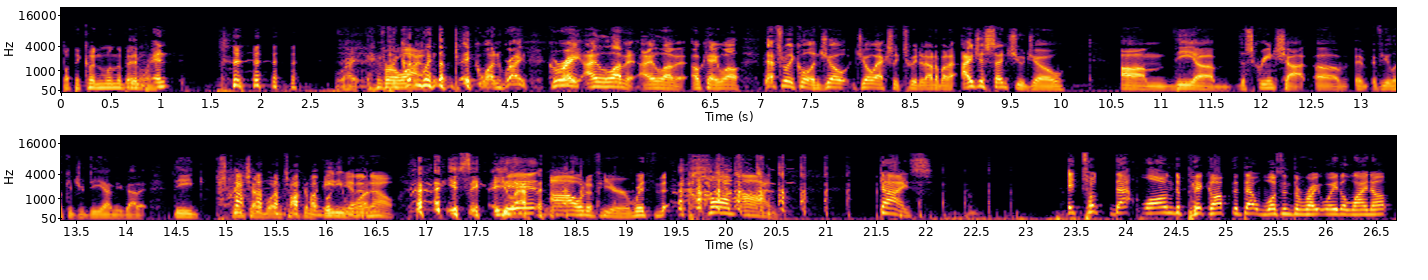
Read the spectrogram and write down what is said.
but they couldn't win the big and, one. And, Right. For a while. Couldn't win the big one. Right. Great. I love it. I love it. Okay. Well, that's really cool. And Joe, Joe actually tweeted out about it. I just sent you, Joe, um, the uh, the screenshot of if, if, you look at your DM, you got it. The screenshot of what I'm talking about. I'm 81. now. you see? you Get laughing? out of here with. The, come on, guys. It took that long to pick up that that wasn't the right way to line up.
